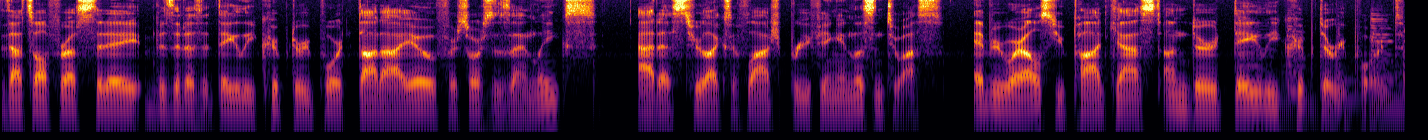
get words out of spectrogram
That's all for us today. Visit us at dailycryptoreport.io for sources and links. Add us to your Alexa Flash briefing and listen to us. Everywhere else you podcast under Daily Crypto Report.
